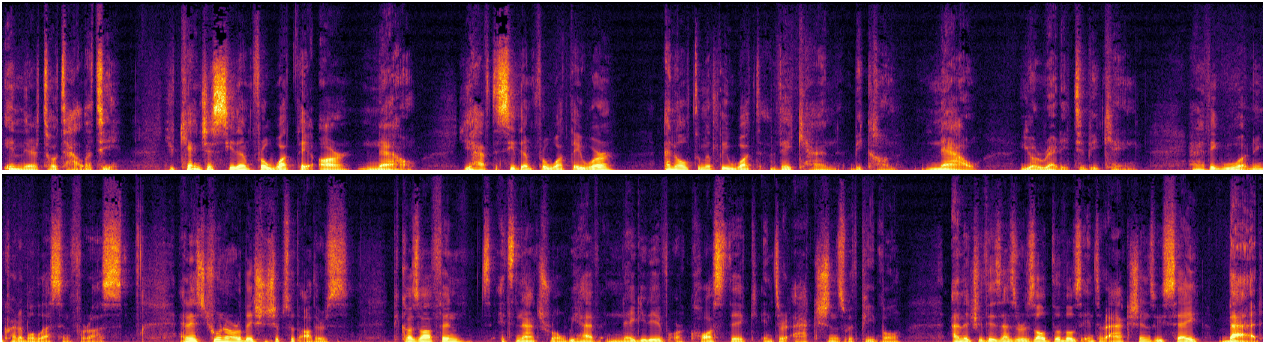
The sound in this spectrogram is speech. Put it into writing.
in their totality. You can't just see them for what they are now. You have to see them for what they were and ultimately what they can become. Now you're ready to be king. And I think what an incredible lesson for us. And it's true in our relationships with others because often it's natural. We have negative or caustic interactions with people. And the truth is, as a result of those interactions, we say, bad.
